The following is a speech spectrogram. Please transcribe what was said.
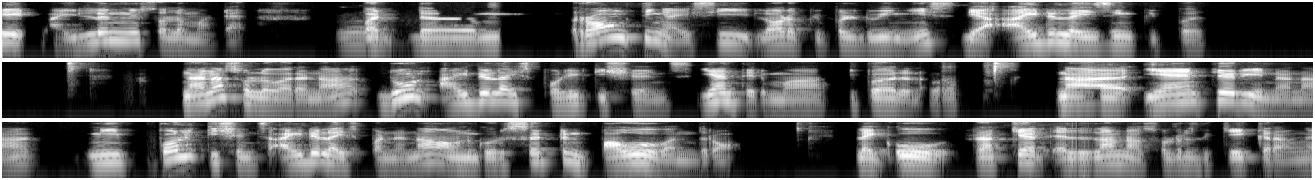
ahead நான் இல்லைன்னு சொல்ல மாட்டேன். But wrong thing I see lot of people doing is they idealising people நான் என்ன சொல்ல வரேன்னா டோன்ட் ஐடலைஸ் பொலிட்டிஷியன்ஸ் ஏன் தெரியுமா? இப்போ நான் என் தியரி என்னன்னா நீ பாலிட்டிஷியன்ஸ் ஐடலைஸ் பண்ணனா அவனுக்கு ஒரு சர்டன் பவர் வந்துடும் லைக் ஓ ரக்யாட் எல்லாம் நான் சொல்றது கேக்குறாங்க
